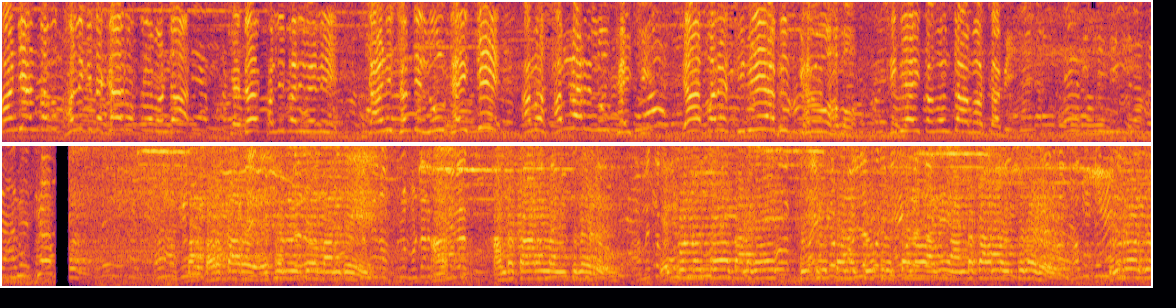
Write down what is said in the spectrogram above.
পাণ্ডিয়ান বাবু খোলিকি দেখাও রত্ন ভণ্ডার কেবে খোলি পারিবেনি জাঁচান লুট হয়েছি আম সামনারে লুট হয়েছি ইয়াপরে সিবিআই অফিস ঘেরাও হব সিবিআই তদন্ত আমার দাবি మన సర్కారు ఎప్పటి నుంచో మనకి అంధకారంలో ఉంటున్నాడు ఎప్పటి నుంచో మనకి చూపిస్తాను చూపిస్తాను అని అంధకారంలో ఉంటున్నాడు ఈ రోజు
